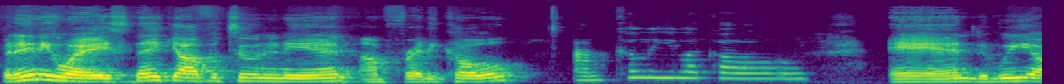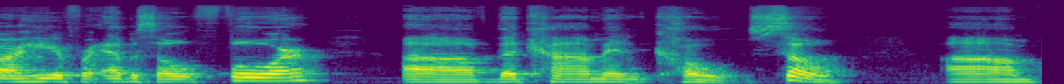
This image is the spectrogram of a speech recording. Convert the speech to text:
But anyways, thank y'all for tuning in. I'm Freddie Cole. I'm Khalilah Cole. And we are here for episode four of the Common Coles. So, um,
